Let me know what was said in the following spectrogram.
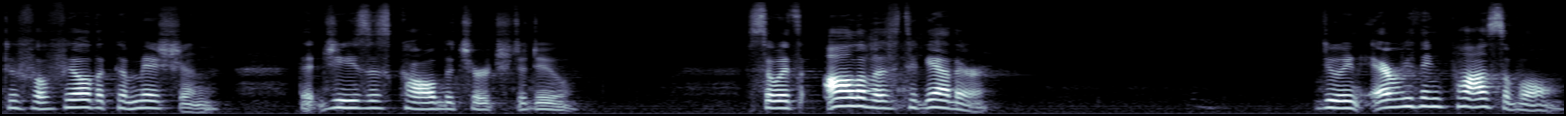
to fulfill the commission that Jesus called the church to do. So it's all of us together doing everything possible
